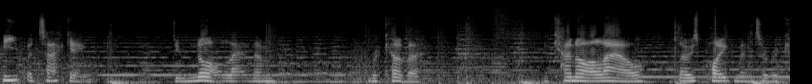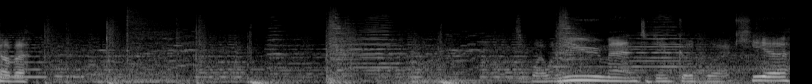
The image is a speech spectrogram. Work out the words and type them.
keep attacking. Do not let them recover. You cannot allow those pikemen to recover. I want you men to do good work here.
